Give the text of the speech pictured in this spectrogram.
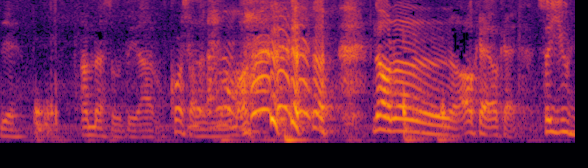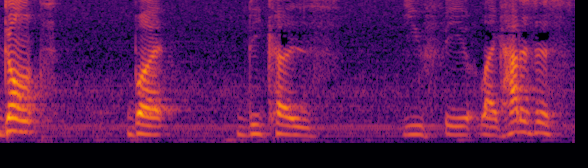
Yeah, I'm messing with you. I, of course I live with my mom. no, no, no, no, no, no. Okay, okay. So you don't, but because you feel like how does this,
